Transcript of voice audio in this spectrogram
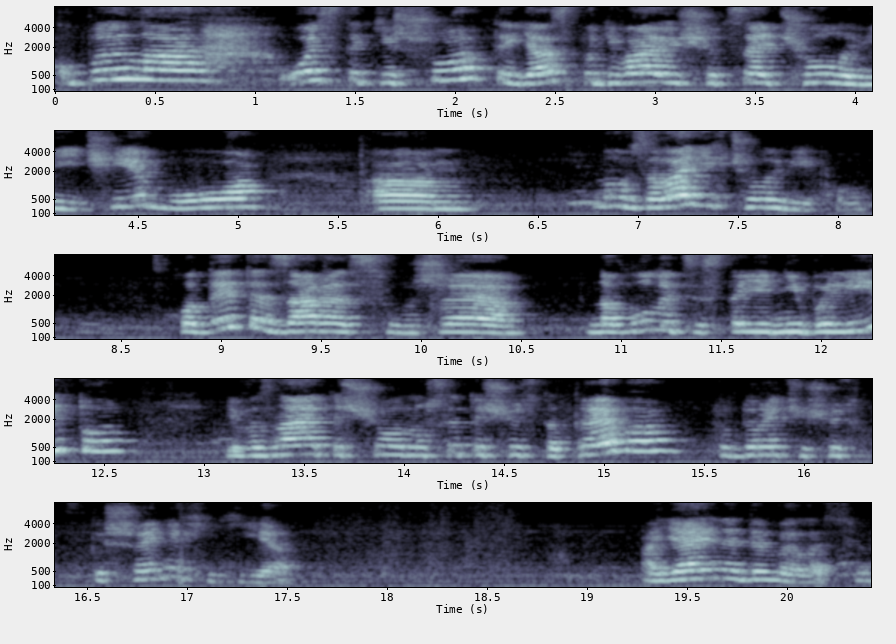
Купила ось такі шорти. Я сподіваюся, що це чоловічі, бо ем, Ну, взяла їх чоловіку. Ходити зараз вже на вулиці стає ніби літо, і ви знаєте, що носити щось то треба. Тут, до речі, щось в кишенях є. А я й не дивилася.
